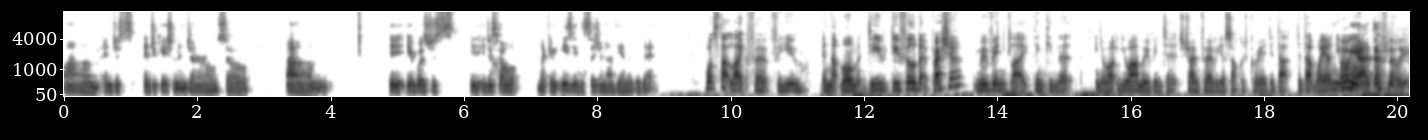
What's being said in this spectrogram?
um, and just education in general. So um, it, it was just it, it just felt like an easy decision at the end of the day. What's that like for, for you in that moment. Do you do you feel a bit of pressure moving, like thinking that you know what you are moving to, to try and further your soccer career? Did that did that weigh on you? Oh yeah, definitely.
